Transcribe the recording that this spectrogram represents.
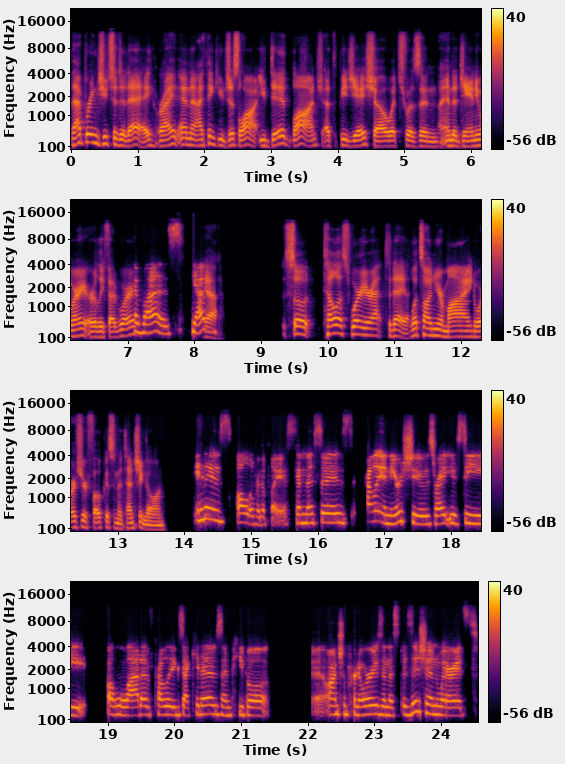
that brings you to today, right? And I think you just launched, you did launch at the PGA show, which was in uh, end of January, early February. It was. Yep. Yeah. So tell us where you're at today. What's on your mind? Where's your focus and attention going? It is all over the place. And this is probably in your shoes, right? You see a lot of probably executives and people, uh, entrepreneurs in this position where it's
